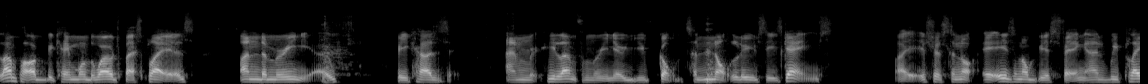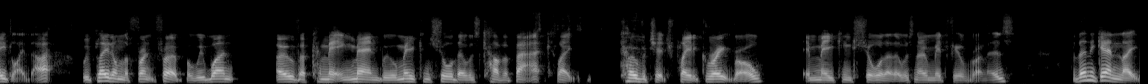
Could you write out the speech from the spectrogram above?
Lampard became one of the world's best players under Mourinho because, and he learned from Mourinho, you've got to not lose these games. Like it's just not, it is an obvious thing, and we played like that. We played on the front foot, but we weren't over committing men. We were making sure there was cover back. Like Kovacic played a great role in making sure that there was no midfield runners. But then again, like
